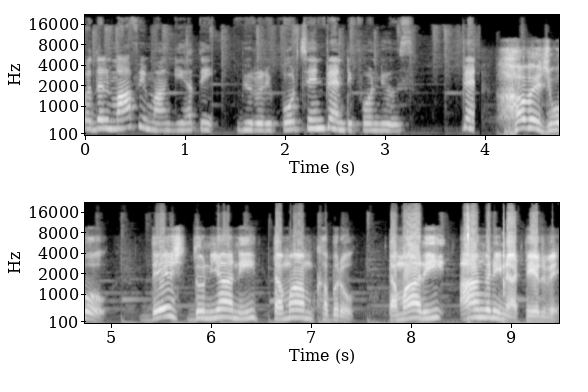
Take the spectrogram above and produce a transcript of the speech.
બદલ માફી માંગી હતી. Bureau report C N twenty four news. હવે જુઓ, દેશ દુનિયાની તમામ ખબરો, તમારી આંગળીના ટેરવે.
